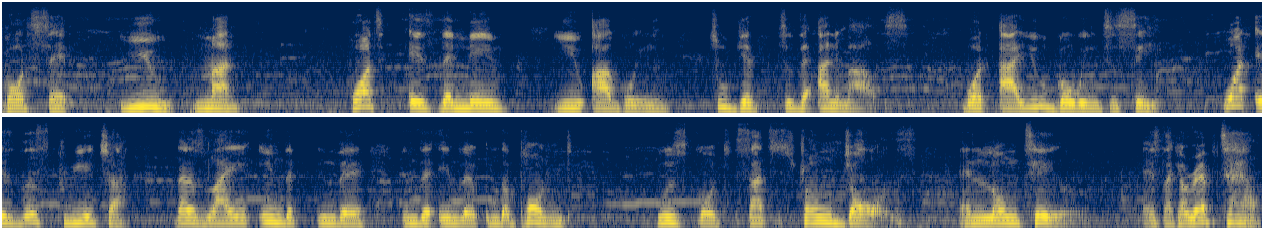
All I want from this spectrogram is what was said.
God said, You, man, what is the name you are going to give to the animals? What are you going to say? What is this creature that is lying in the in the in the in the in the pond who's got such strong jaws and long tail. It's like a reptile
